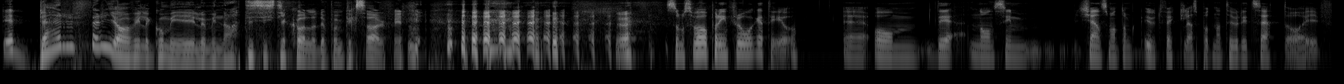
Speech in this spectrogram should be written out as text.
Det är därför jag ville gå med i Illuminati sist jag kollade på en Pixar-film. Som svar på din fråga Theo, eh, om det någonsin känns som att de utvecklas på ett naturligt sätt och, if,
